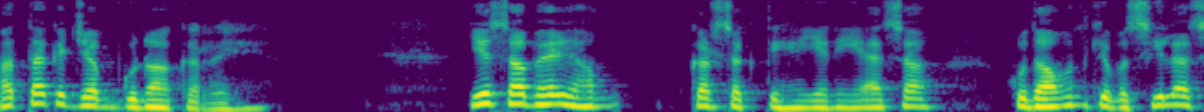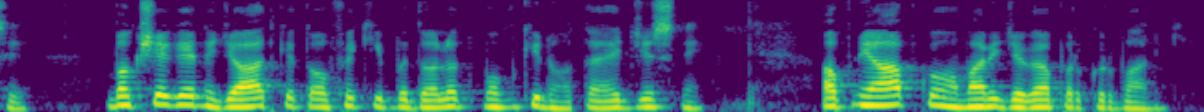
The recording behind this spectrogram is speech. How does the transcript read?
حتیٰ کہ جب گناہ کر رہے ہیں۔ یہ سب ہے ہم کر سکتے ہیں۔ یعنی ایسا خداون کے وسیلہ سے بخشے گئے نجات کے تحفے کی بدولت ممکن ہوتا ہے جس نے اپنے آپ کو ہماری جگہ پر قربان کیا۔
